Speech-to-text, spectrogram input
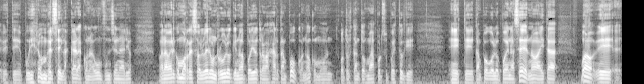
este, pudieron verse las caras con algún funcionario para ver cómo resolver un rubro que no ha podido trabajar tampoco, ¿no? Como otros tantos más, por supuesto, que este, tampoco lo pueden hacer, ¿no? Ahí está, bueno, eh,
